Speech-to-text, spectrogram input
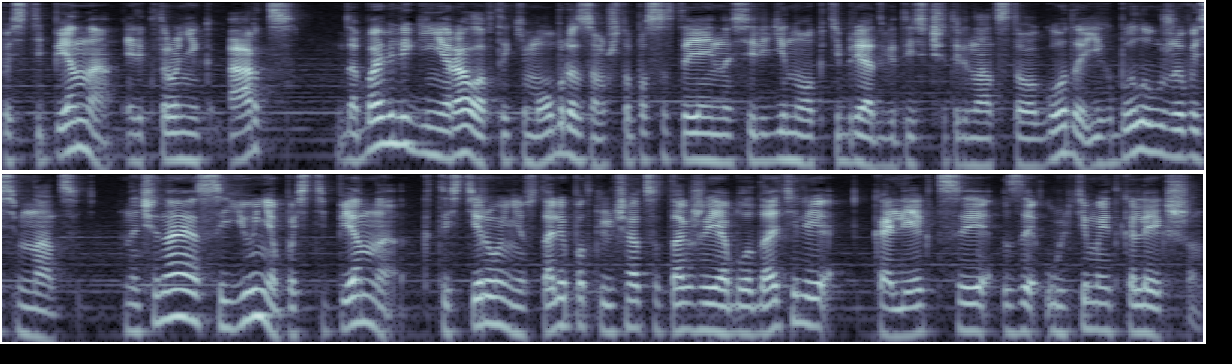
Постепенно Electronic Arts Добавили генералов таким образом, что по состоянию на середину октября 2013 года их было уже 18. Начиная с июня постепенно к тестированию стали подключаться также и обладатели коллекции The Ultimate Collection.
